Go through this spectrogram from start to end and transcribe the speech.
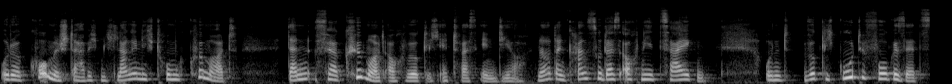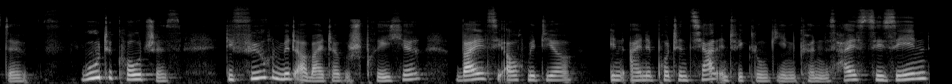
Oder komisch, da habe ich mich lange nicht drum gekümmert. Dann verkümmert auch wirklich etwas in dir. Ne? Dann kannst du das auch nie zeigen. Und wirklich gute Vorgesetzte, gute Coaches, die führen Mitarbeitergespräche, weil sie auch mit dir in eine Potenzialentwicklung gehen können. Das heißt, sie sehen,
